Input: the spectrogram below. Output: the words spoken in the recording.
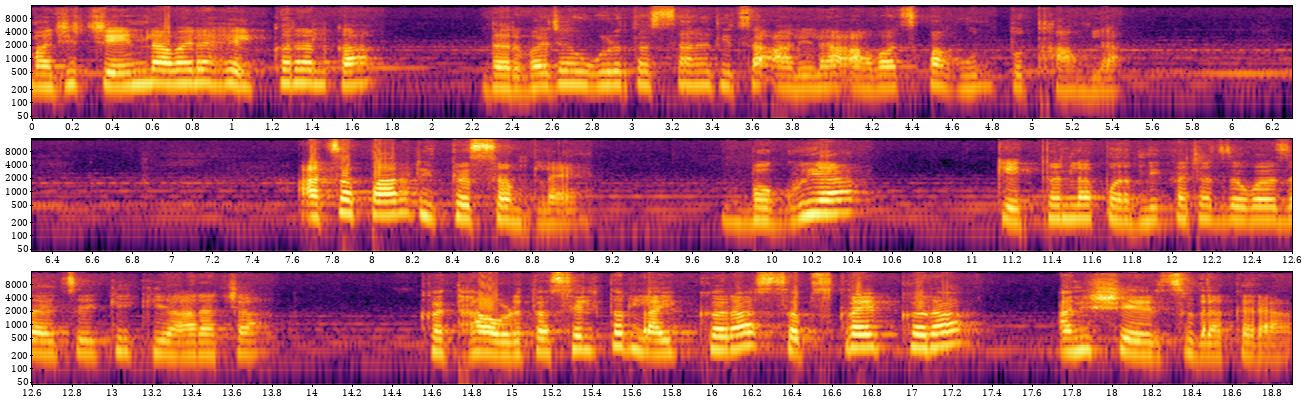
माझी चेन लावायला हेल्प कराल का? दरवाजा उघडत असताना तिचा आलेला आवाज पाहून तो थांबला. आजचा पार्ट इथंच संपलाय. बघूया केतनला पर्णिकाच्या जवळ जायचंय की कियाराच्या? कथा आवडत असेल तर लाईक करा सबस्क्राईब करा आणि शेअरसुद्धा करा.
